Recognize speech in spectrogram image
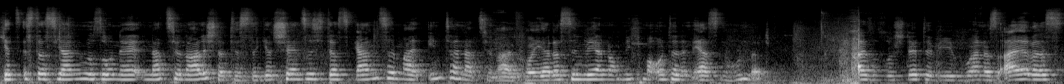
Jetzt ist das ja nur so eine nationale Statistik. Jetzt stellen Sie sich das Ganze mal international vor. Ja, das sind wir ja noch nicht mal unter den ersten 100. Also so Städte wie Buenos Aires,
